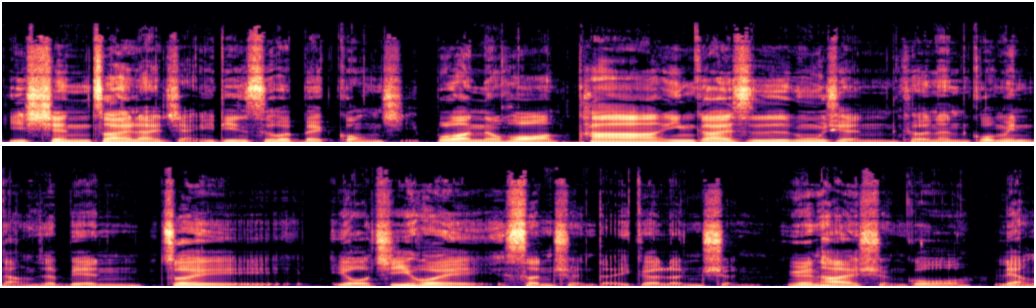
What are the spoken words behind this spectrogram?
以现在来讲一定是会被攻击，不然的话他应该是目前可能国民党这边最有机会胜选的一个人选，因为他也选过两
